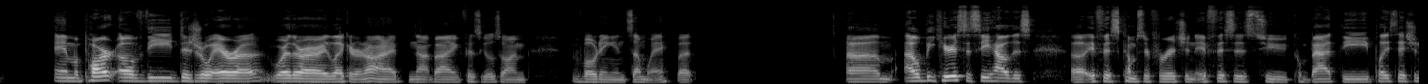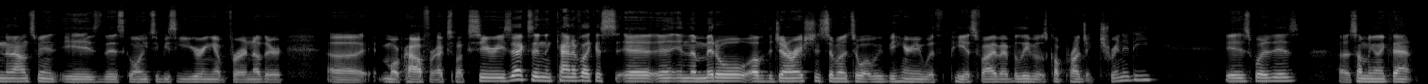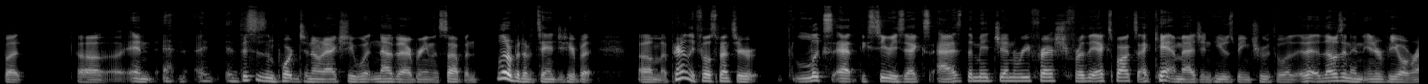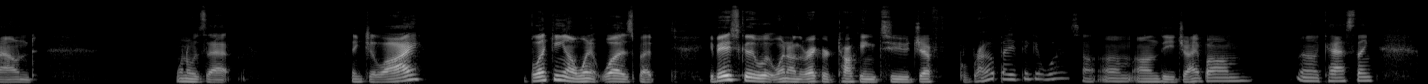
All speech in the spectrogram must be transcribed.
am a part of the digital era, whether I like it or not. I'm not buying physical, so I'm voting in some way. But um, I'll be curious to see how this, uh, if this comes to fruition, if this is to combat the PlayStation announcement, is this going to be gearing up for another uh, more powerful Xbox Series X and kind of like a uh, in the middle of the generation, similar to what we've been hearing with PS5. I believe it was called Project Trinity, is what it is, uh, something like that. But uh, and, and, and this is important to note actually. Now that I bring this up, and a little bit of a tangent here, but um, apparently Phil Spencer looks at the Series X as the mid gen refresh for the Xbox. I can't imagine he was being truthful. That was in an interview around when was that? I think July. Blanking on when it was, but he basically went on the record talking to Jeff Grubb, I think it was, um, on the Giant Bomb uh, cast thing,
